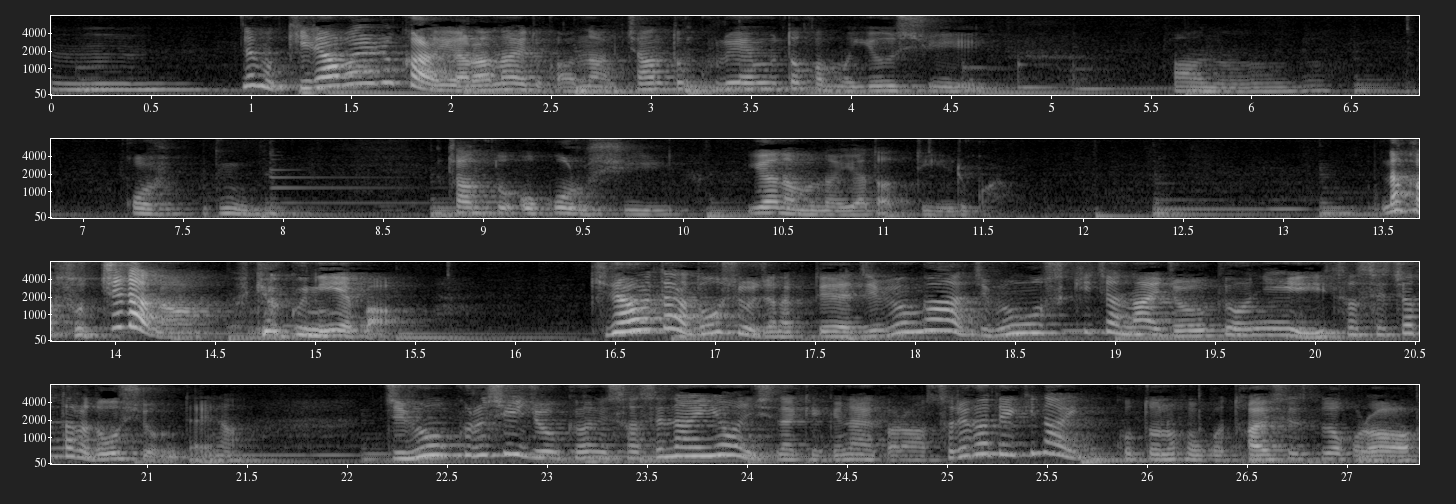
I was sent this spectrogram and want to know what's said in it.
うん。でも嫌われるからやらないとかはない。ちゃんとクレームとかも言うしあのこう、うん、ちゃんと怒るし嫌なものは嫌だって言えるから。なんかそっちだな逆に言えば。嫌われたらどうしようじゃなくて自分が自分を好きじゃない状況にさせちゃったらどうしようみたいな。自分を苦しい状況にさせないようにしなきゃいけないからそれができないことの方が大切だから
